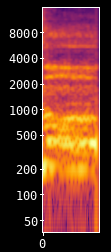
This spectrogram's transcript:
for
